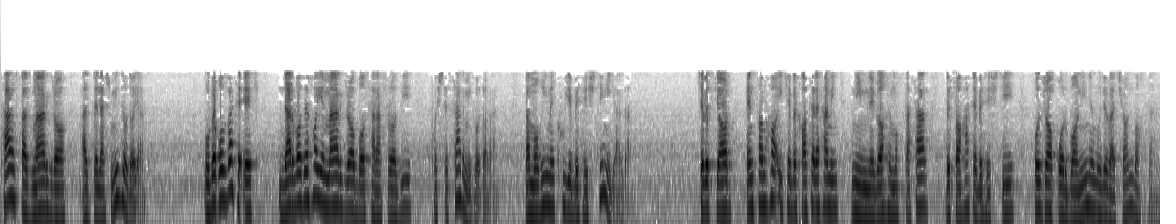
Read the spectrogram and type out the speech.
ترس از مرگ را از دلش می زداید او به قوت اک دروازه های مرگ را با سرفرازی پشت سر می گذارد و مقیم کوی بهشتی می گردد چه بسیار انسانهایی که به خاطر همین نیم نگاه مختصر به ساحت بهشتی خود را قربانی نموده و جان باختند.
